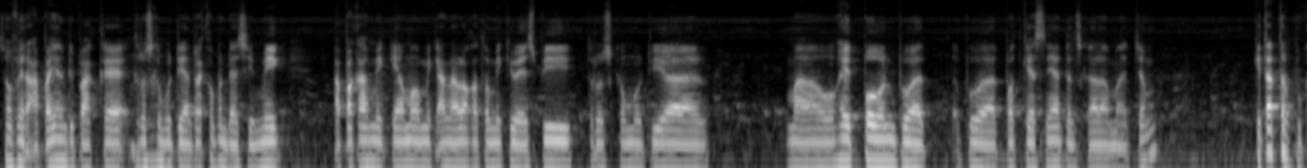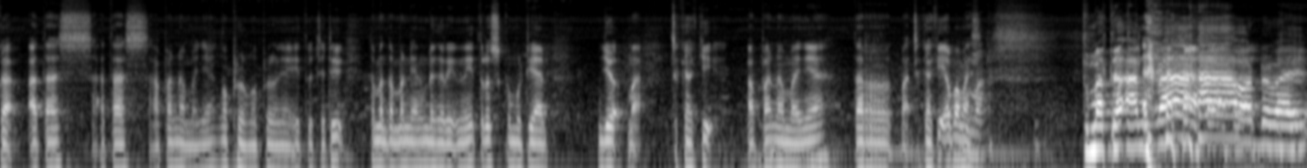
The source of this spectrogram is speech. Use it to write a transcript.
software apa yang dipakai, terus kemudian rekomendasi mic, apakah micnya mau mic analog atau mic USB, terus kemudian mau headphone buat buat podcastnya dan segala macam kita terbuka atas atas apa namanya ngobrol-ngobrolnya itu jadi teman-teman yang dengerin ini terus kemudian yuk mak cegaki apa namanya ter mak cegaki apa mas Dumadaan. Nah, waduh baik.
